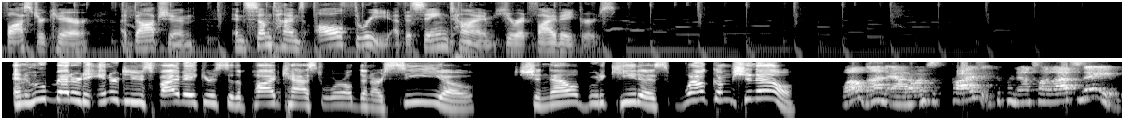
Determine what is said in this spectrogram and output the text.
foster care, adoption, and sometimes all three at the same time here at Five Acres. And who better to introduce Five Acres to the podcast world than our CEO, Chanel Boutakidis. Welcome, Chanel. Well done, Adam. I'm surprised that you could pronounce my last name.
